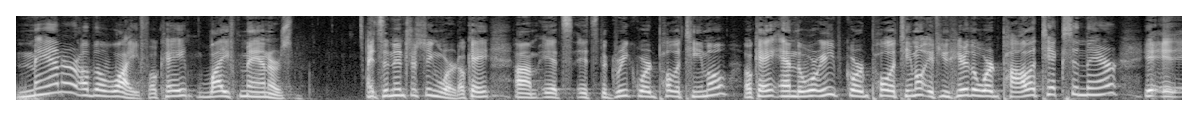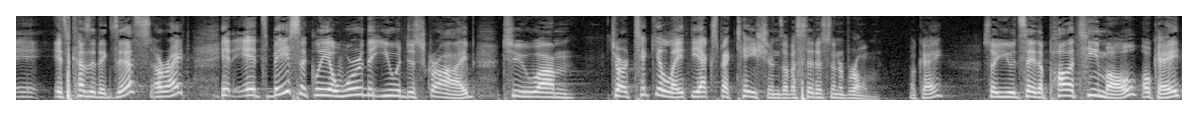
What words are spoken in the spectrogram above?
Manner of the life, okay? Life manners. It's an interesting word, okay? Um, it's, it's the Greek word politimo, okay? And the Greek word politimo, if you hear the word politics in there, it, it, it's because it exists, all right? It, it's basically a word that you would describe to, um, to articulate the expectations of a citizen of Rome, okay? So you would say the politimo, okay,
